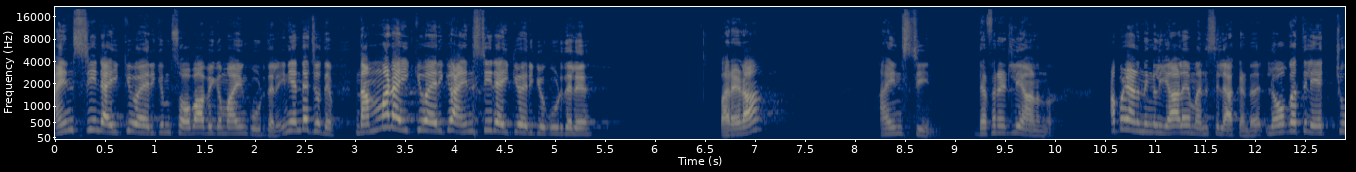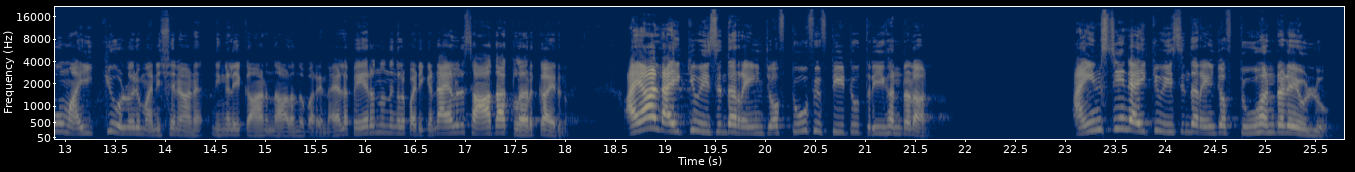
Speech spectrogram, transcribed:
ഐൻസ്റ്റീന്റെ ഐക്യു ആയിരിക്കും സ്വാഭാവികമായും കൂടുതൽ. ഇനി എന്റെ ചോദ്യം? നമ്മുടെ ഐക്യു ആയിരിക്കും ഐൻസ്റ്റീന്റെ ഐക്യു ആയിരിക്കും കൂടുതൽ? പറയടാ. ഐൻസ്റ്റീൻ ഡെഫിനറ്റ്ലി ആണെന്ന്. അപ്പോഴാണ് നിങ്ങൾ ഇയാളെ മനസ്സിലാക്കേണ്ടത്. ലോകത്തിൽ ഏറ്റവും ഐക്യു ഉള്ള ഒരു മനുഷ്യനാണ് നിങ്ങൾ ഈ കാണുന്ന ആളെന്ന് പറയുന്നത്. അയാളുടെ പേരൊന്നും നിങ്ങൾ പഠിക്കേണ്ട. അയാളൊരു സാധാ ക്ലർക്കായിരുന്നു അയാളുടെ IQ is in the range of two fifty to three hundred ആണ്. ഐൻസ്റ്റീന്റെ IQ is in the range of two ഹൺഡ്രഡേ ഉള്ളൂ.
